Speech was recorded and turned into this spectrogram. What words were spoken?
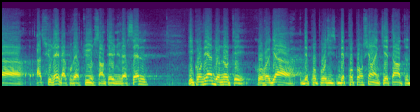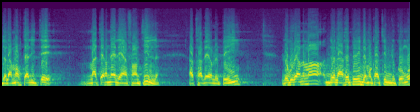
à assurer la couverture santé universelle, il convient de noter qu'au regard des, proportions inquiétantes de la mortalité maternelle et infantile à travers le pays, le gouvernement de la République démocratique du Congo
